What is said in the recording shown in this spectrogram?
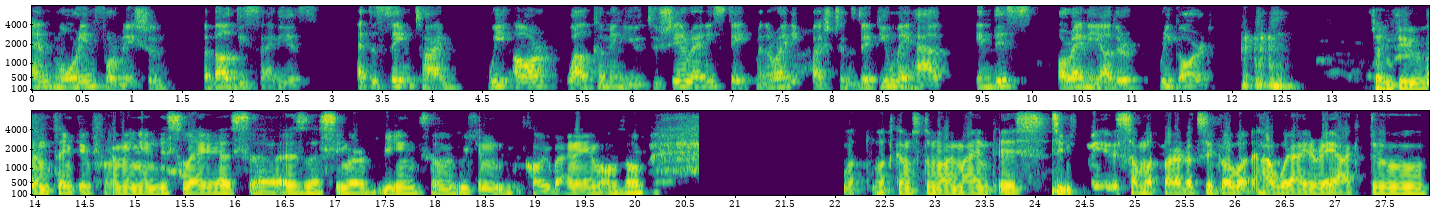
and more information about these ideas. At the same time, we are welcoming you to share any statement or any questions that you may have in this or any other regard. Thank you, and thank you for coming in this way as uh, as a single being, so we can call you by name also. What what comes to my mind is seems to me somewhat paradoxical. What how would I react to,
